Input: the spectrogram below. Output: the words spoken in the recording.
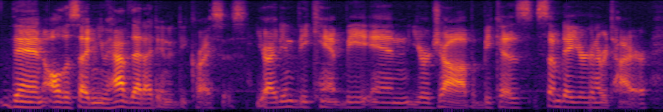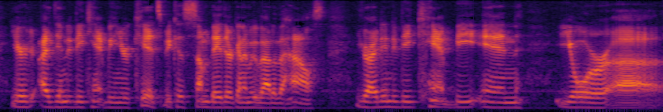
then all of a sudden you have that identity crisis. Your identity can't be in your job because someday you're going to retire. Your identity can't be in your kids because someday they're going to move out of the house. Your identity can't be in your uh,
